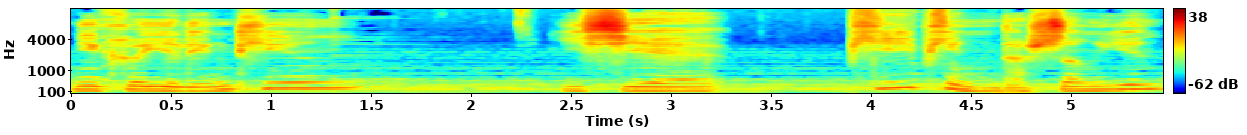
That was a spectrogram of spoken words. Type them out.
你可以聆听一些批评的声音，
